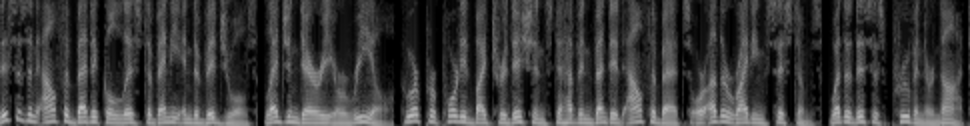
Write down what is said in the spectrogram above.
This is an alphabetical list of any individuals, legendary or real, who are purported by traditions to have invented alphabets or other writing systems, whether this is proven or not.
